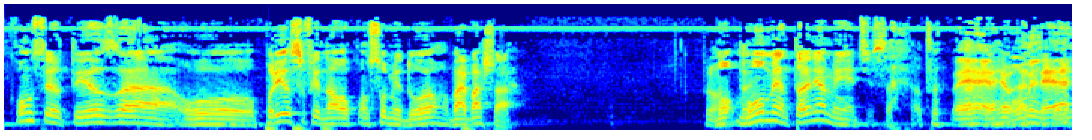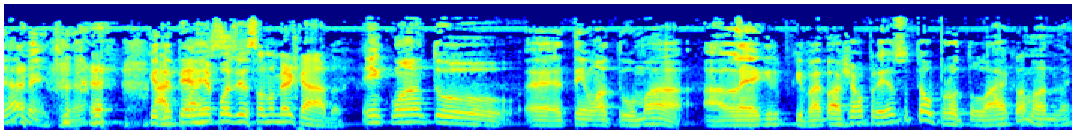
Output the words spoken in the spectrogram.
com certeza o preço final ao consumidor vai baixar. Mo momentaneamente, certo? É, até, momentaneamente, até, né? Porque até a depois- reposição no mercado. Enquanto é, tem uma turma alegre porque vai baixar o preço, tem o produtor lá reclamando, né?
